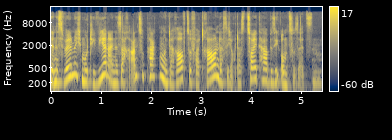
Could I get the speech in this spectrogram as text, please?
Denn es will mich motivieren, eine Sache anzupacken und darauf zu vertrauen, dass ich auch das Zeug habe, sie umzusetzen.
